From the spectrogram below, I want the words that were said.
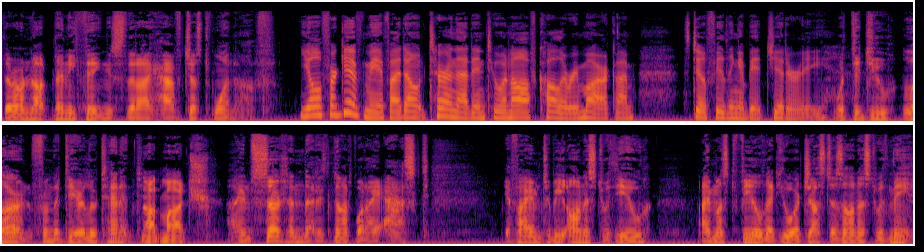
there are not many things that I have just one of. You'll forgive me if I don't turn that into an off color remark. I'm still feeling a bit jittery. What did you learn from the dear lieutenant? Not much. I am certain that is not what I asked. If I am to be honest with you, I must feel that you are just as honest with me.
